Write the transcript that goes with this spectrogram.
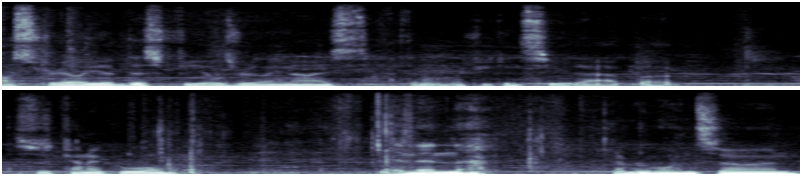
Australia, this feels really nice. I don't know if you can see that, but this was kind of cool. And then the number one son.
